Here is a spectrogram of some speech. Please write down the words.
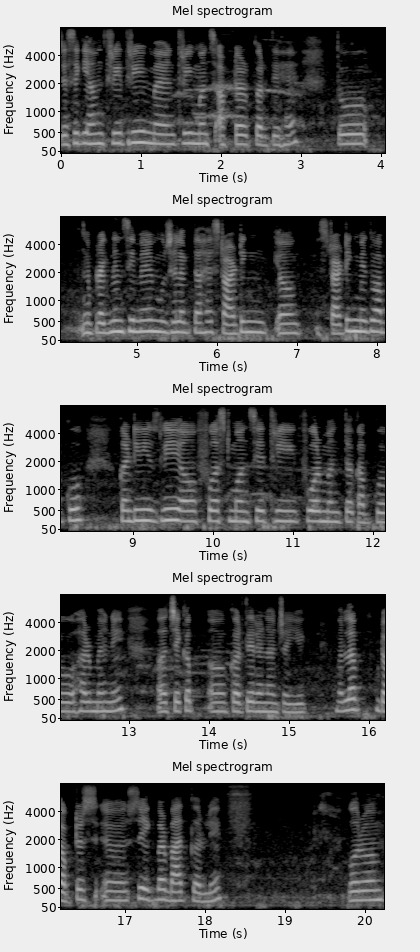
जैसे कि हम थ्री थ्री, में, थ्री मंथ्स आफ्टर करते हैं तो प्रेगनेंसी में मुझे लगता है स्टार्टिंग स्टार्टिंग में तो आपको कंटिन्यूसली फ़र्स्ट मंथ से थ्री फोर मंथ तक आपको हर महीने चेकअप करते रहना चाहिए। मतलब डॉक्टर से एक बार बात कर ले और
